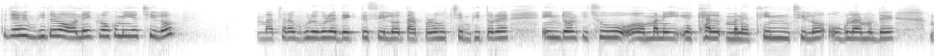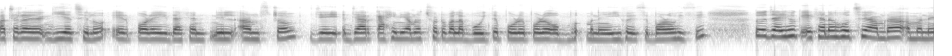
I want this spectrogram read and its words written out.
তো যাই হোক, ভিতরে অনেক রকম ইয়ে ছিল। বাচ্চারা ঘুরে ঘুরে দেখতেছিল। তারপরে হচ্ছে ভিতরে ইনডোর কিছু মানে খেল মানে থিম ছিল, ওগুলোর মধ্যে বাচ্চারা গিয়েছিল। এরপরেই দেখেন নীল আর্মস্ট্রং যে যার কাহিনী আমরা ছোটবেলা বইতে পড়ে পড়ে মানে ই হয়েছে, বড় হয়েছি। তো যাই হোক, এখানে হচ্ছে আমরা মানে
